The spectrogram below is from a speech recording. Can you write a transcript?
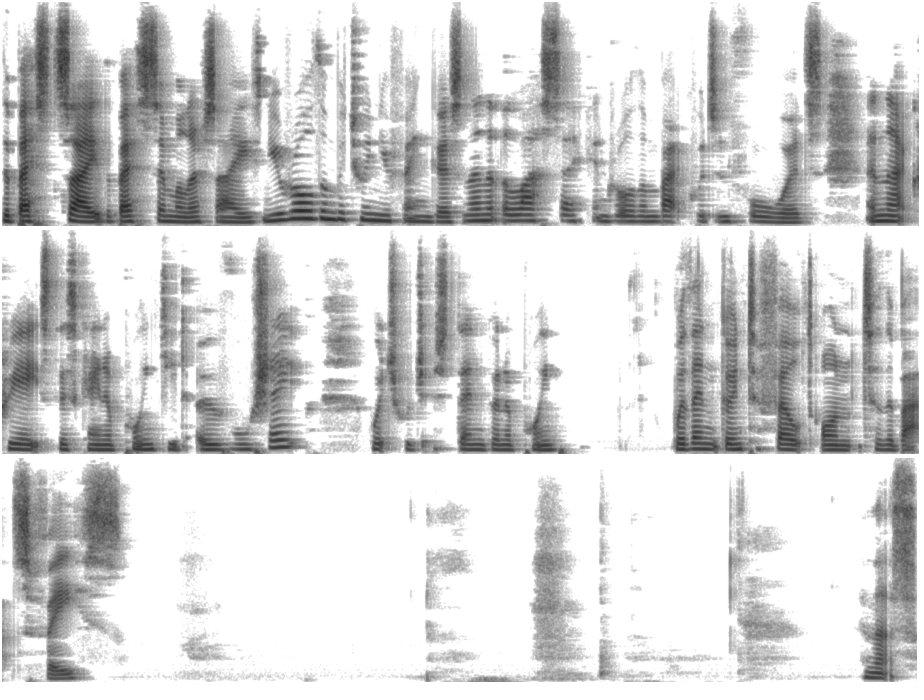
the best size, the best similar size. And you roll them between your fingers and then at the last second roll them backwards and forwards and that creates this kind of pointed oval shape which we're just then going to point we're then going to felt on to the bat's face. And that's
